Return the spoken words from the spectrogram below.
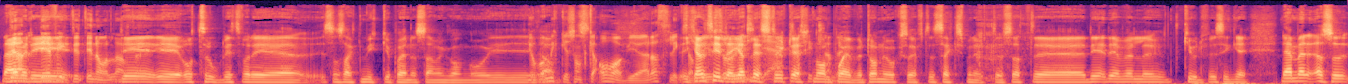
nej, men det, det fick du till noll. Alltså. Det är otroligt vad det är, som sagt, mycket på en och samma gång. Och i, det var ja. mycket som ska avgöras liksom. Vi kan tillägga att Leicester gjort 1-0 på Everton nu också efter 6 minuter. Så att eh, det, det är väl kul för sin grej. Nej men alltså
